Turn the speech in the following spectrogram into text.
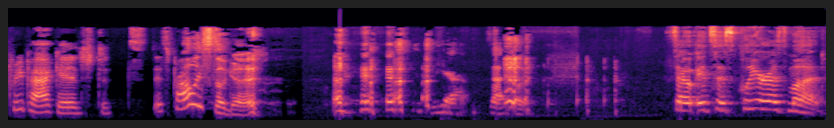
prepackaged. It's it's probably still good. yeah, exactly. So it's as clear as mud,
